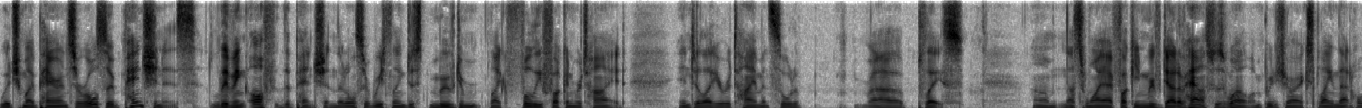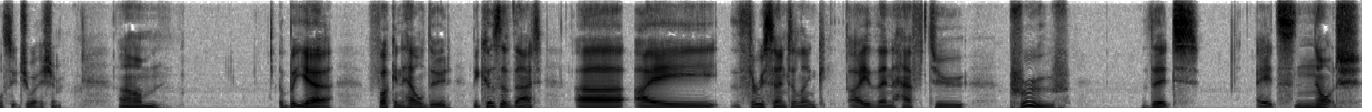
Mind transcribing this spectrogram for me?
which my parents are also pensioners living off the pension. That also recently just moved and like fully fucking retired into like a retirement sort of uh, place. Um, that's why I fucking moved out of house as well. I'm pretty sure I explained that whole situation. Um, but yeah, fucking hell, dude. Because of that, uh, I through Centrelink, I then have to prove that it's not.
